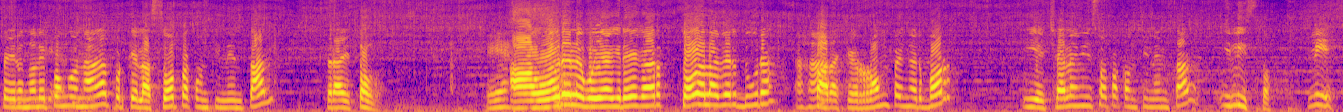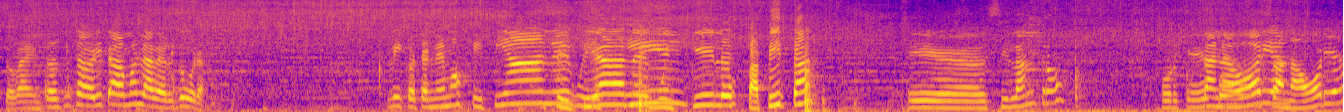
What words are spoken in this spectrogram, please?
pero no le pongo nada porque la sopa continental trae todo. Eso. Ahora le voy a agregar toda la verdura Ajá. para que rompa en hervor y echarle mi sopa continental y listo. Listo, va. Entonces ahorita vamos la verdura. Rico, tenemos pipianes, Pipianes, huiquil. huiquiles, papitas, eh, cilantro, porque Zanahoria. zanahoria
